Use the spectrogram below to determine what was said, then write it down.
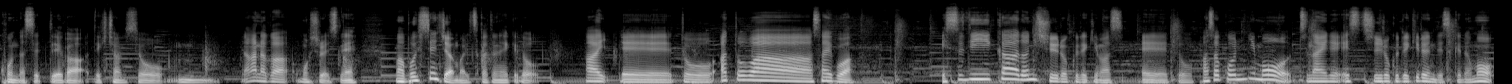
こんな設定ができちゃうんですよ。うん。なかなか面白いですね。まあ、ボイスチェンジはあまり使ってないけど、はい。えっ、ー、と、あとは、最後は、SD カードに収録できます。えっ、ー、と、パソコンにもつないで S 収録できるんですけども、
